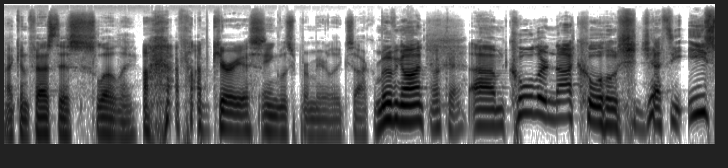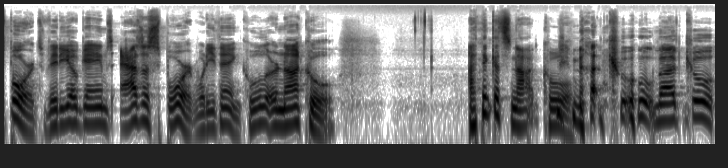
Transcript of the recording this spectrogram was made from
I confess this slowly. I'm curious. English Premier League soccer. Moving on. Okay. Um, cool or not cool, Jesse? Esports, video games as a sport. What do you think? Cool or not cool? I think it's not cool. Not cool. Not cool.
